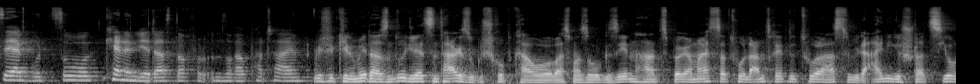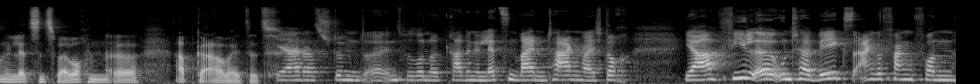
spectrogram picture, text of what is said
Sehr gut, so kennen wir das doch von unserer Partei. Wie viele Kilometer hast du die letzten Tage so geschrubbt, Caro? Was man so gesehen hat, Bürgermeistertour, Landrätetour, hast du wieder einige Stationen in den letzten zwei Wochen äh, abgearbeitet. Ja, das stimmt. Äh, insbesondere gerade in den letzten beiden Tagen war ich doch ja, viel äh, unterwegs, angefangen von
